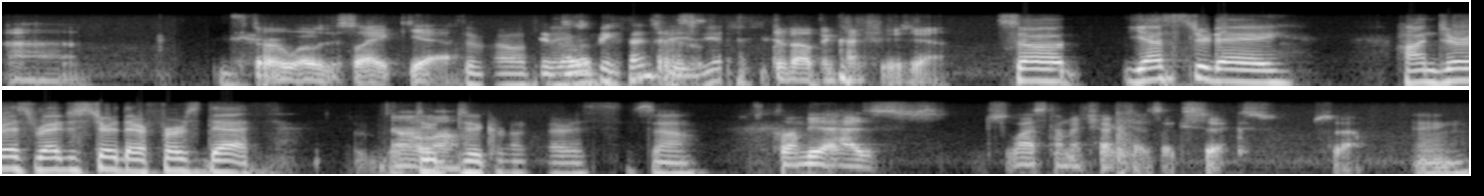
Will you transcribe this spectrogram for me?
Uh, third world is like yeah, developing. Developing countries, yeah. developing countries. Yeah. So yesterday, Honduras registered their first death Oh, due wow. to coronavirus. So, Colombia has last time I checked has like six. So dang.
